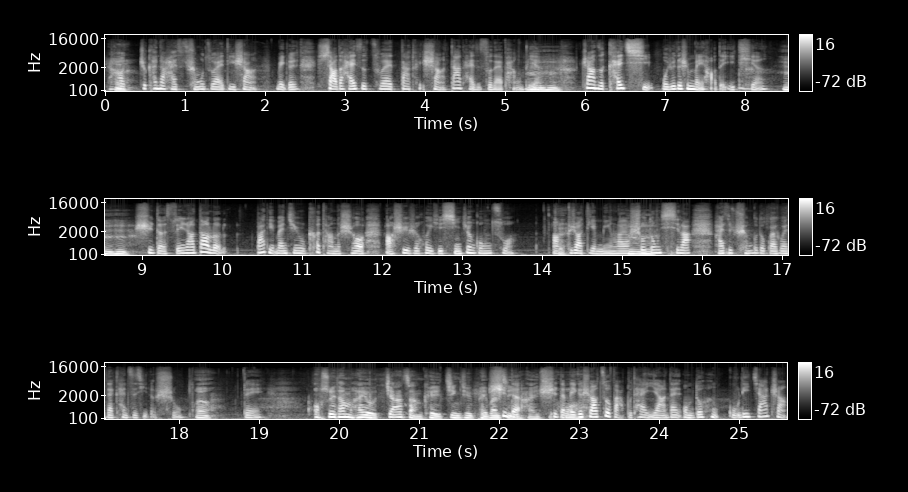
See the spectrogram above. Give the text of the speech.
然后嗯就看到孩子全部坐在地上，每个小的孩子坐在大腿上，大的孩子坐在旁边，嗯这样子开启，我觉得是美好的一天。嗯嗯是的，所以然后到了八点半进入课堂的时候，老师有时候会一些行政工作啊，对比如要点名啦，要收东西啦，孩子全部都乖乖在看自己的书。嗯。对，哦，所以他们还有家长可以进去陪伴自己的孩子，是的，哇每个学校做法不太一样，但我们都很鼓励家长。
